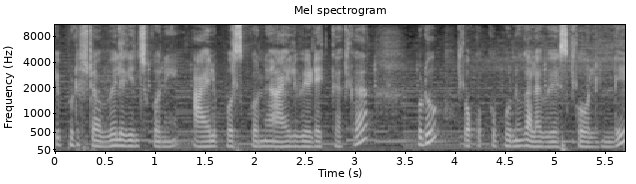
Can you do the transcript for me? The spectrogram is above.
ఇప్పుడు స్టవ్ వెలిగించుకొని ఆయిల్ పోసుకొని ఆయిల్ వేడెక్కాక ఇప్పుడు ఒక్కొక్క పునుగు అలా వేసుకోవాలండి.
